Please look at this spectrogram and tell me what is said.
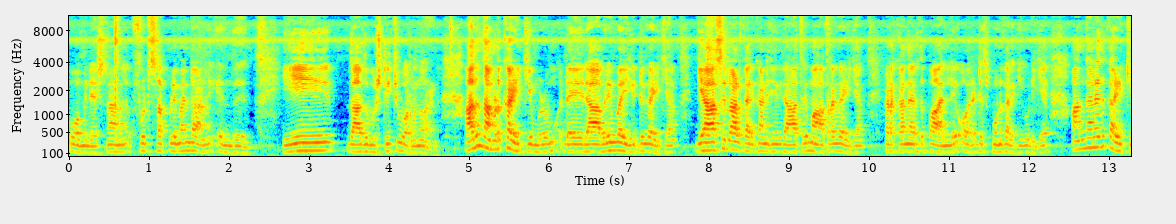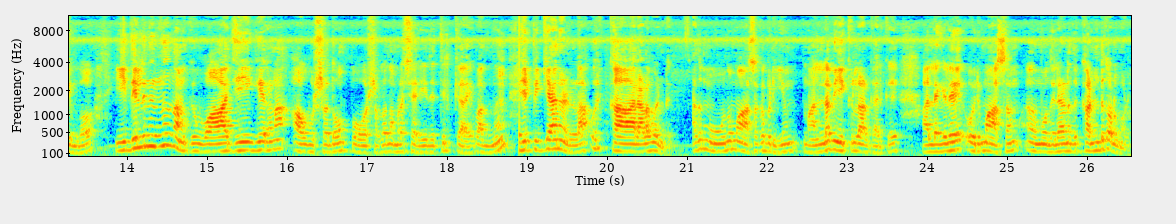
കോമ്പിനേഷനാണ്. ഫുഡ് സപ്ലിമെന്റ് ആണ് എന്ത്? ഈ ധാതുപുഷ്ടി ചൂർണം എന്ന് പറയുന്നത്. അത് നമ്മൾ കഴിക്കുമ്പോഴും രാവിലെയും വൈകിട്ടും കഴിക്കാം. ഗ്യാസ് ഉള്ള ആൾക്കാർക്കാണ് ചെയ്യുന്നത്. രാത്രി മാത്രം കഴിക്കാം. കിടക്കാൻ നേരത്ത് പാലിൽ ഓരോ ടീസ്പൂൺ കലക്കി കുടിക്കുക. അങ്ങനെ ഇത് കഴിക്കുമ്പോൾ ഇതിൽ നിന്ന് നമുക്ക് വാജീകരണ ഔഷധവും പോഷകവും നമ്മുടെ ശരീരത്തിൽ വന്ന് ജയിപ്പിക്കാനുള്ള ഒരു കാലളവുണ്ട് അത് മൂന്ന് മാസമൊക്കെ പിടിക്കും. നല്ല വീക്കുള്ള ആൾക്കാർക്ക്. അല്ലെങ്കിൽ ഒരു മാസം മുതലാണ് ഇത് കണ്ടു തുടങ്ങുള്ളൂ.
